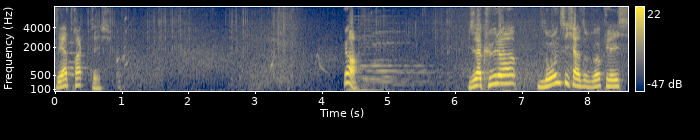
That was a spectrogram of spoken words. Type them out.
Sehr praktisch. Ja. Dieser Köder lohnt sich also wirklich,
